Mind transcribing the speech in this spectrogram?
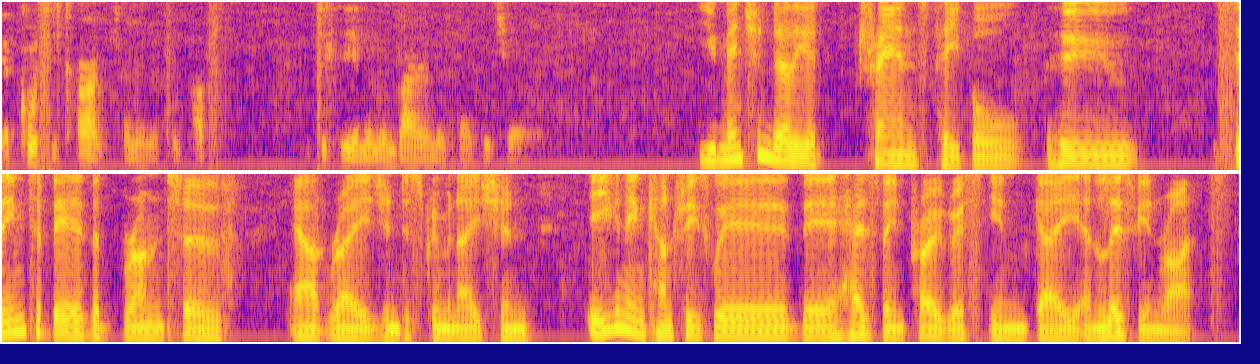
Of course he can't. I mean, it's impossible, particularly in an environment like Israel. You mentioned earlier trans people who seem to bear the brunt of outrage and discrimination even in countries where there has been progress in gay and lesbian rights.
